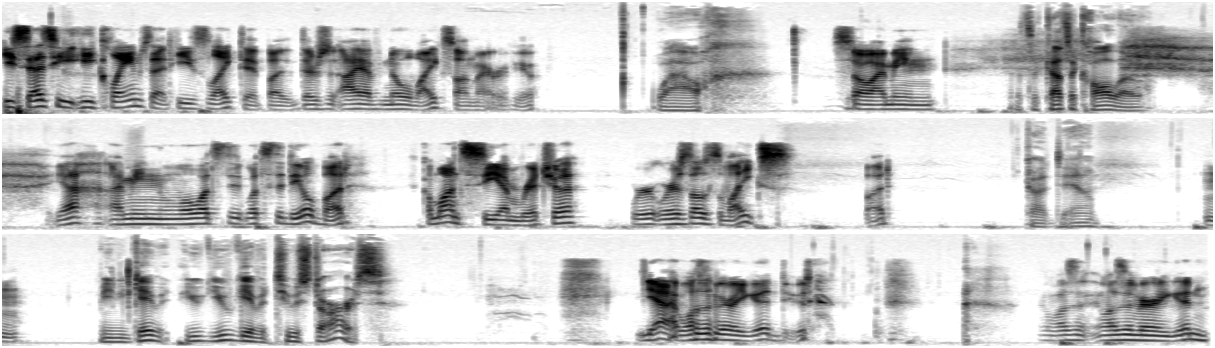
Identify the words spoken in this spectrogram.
He says he he claims that he's liked it, but there's I have no likes on my review. wow! So I mean, That's a that's a call out. Yeah, I mean, well, what's the what's the deal, bud? Come on, CM Richa. Where where's those likes, bud? God damn. Hmm. I mean, you gave it you you gave it two stars. Yeah, it wasn't very good, dude. It wasn't it wasn't very good.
